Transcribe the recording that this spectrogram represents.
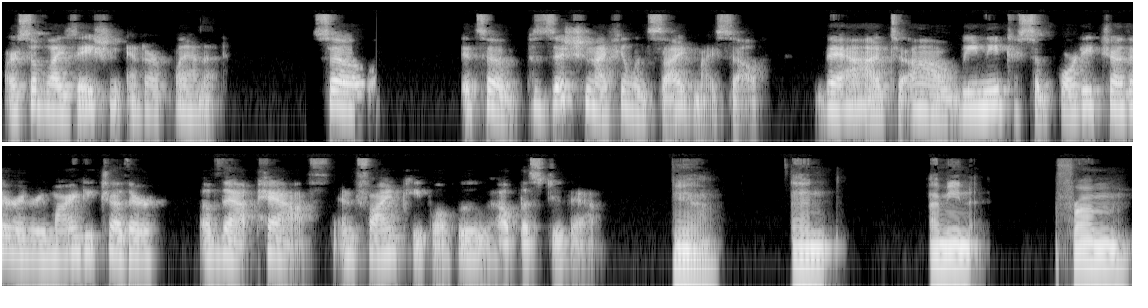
our civilization and our planet. So it's a position I feel inside myself that uh, we need to support each other and remind each other of that path and find people who help us do that. Yeah. And I mean, from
